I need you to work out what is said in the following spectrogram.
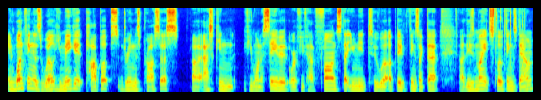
And one thing as well, you may get pop-ups during this process uh, asking if you want to save it or if you have fonts that you need to uh, update, things like that. Uh, these might slow things down,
